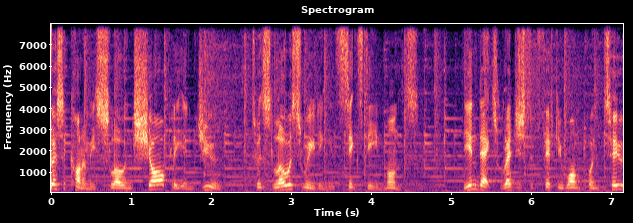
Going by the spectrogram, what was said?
US economy slowing sharply in June to its lowest reading in 16 months. The index registered 51.2,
